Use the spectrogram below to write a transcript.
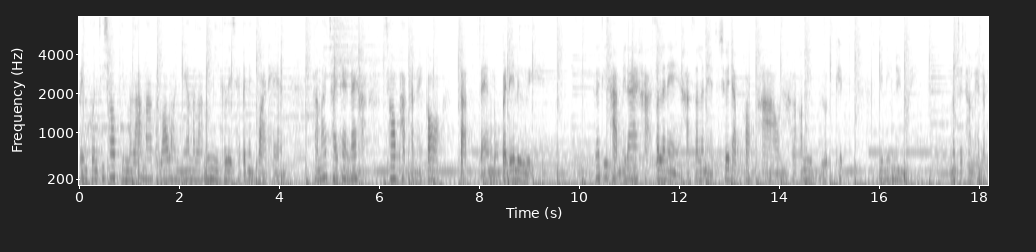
เป็นคนที่ชอบกินมะระมาก แต่ว่าวันนี้มะระไม่มีก็เลยใช้เป็นแตงกวาแทน สามารถใช้แทนได้ค่ะ ชอบผักอันไหนก็จัดแจงลงไปได้เลย และที่ขาดไม่ได้ค่ะสะระแหน่ค่ะสะระแหน่จะช่วยดับความคาวนะคะ แล้วก็มีรสเผ็ดนิดๆหน่อยๆ มันจะทำให้แบบ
